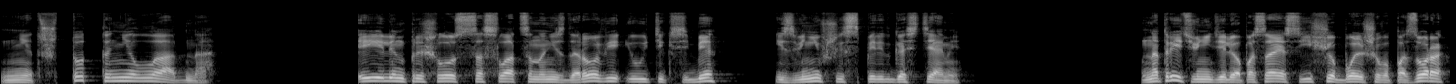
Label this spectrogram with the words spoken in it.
Нет, что-то неладно. Эйлин пришлось сослаться на нездоровье и уйти к себе, извинившись перед гостями. На третью неделю, опасаясь еще большего позора,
